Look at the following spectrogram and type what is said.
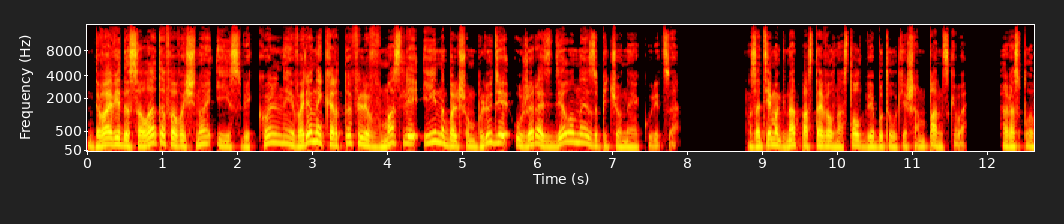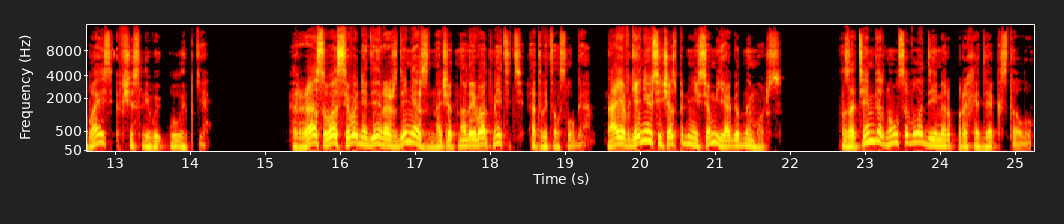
Два вида салатов, овощной и свекольный, вареный картофель в масле и на большом блюде уже разделанная запеченная курица. Затем Игнат поставил на стол две бутылки шампанского, расплываясь в счастливой улыбке. «Раз у вас сегодня день рождения, значит, надо его отметить», — ответил слуга. «А Евгению сейчас принесем ягодный морс». Затем вернулся Владимир, проходя к столу.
